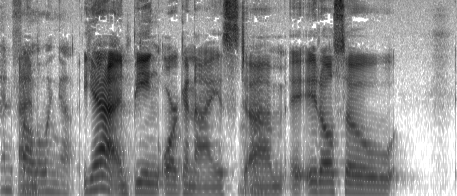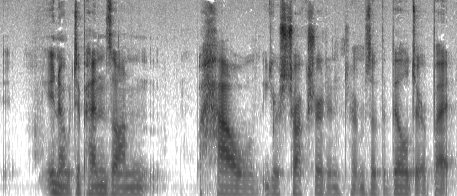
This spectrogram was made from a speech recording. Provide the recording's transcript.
and following and, up. Yeah, and being organized. Um, it, it also, you know, depends on how you're structured in terms of the builder. But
